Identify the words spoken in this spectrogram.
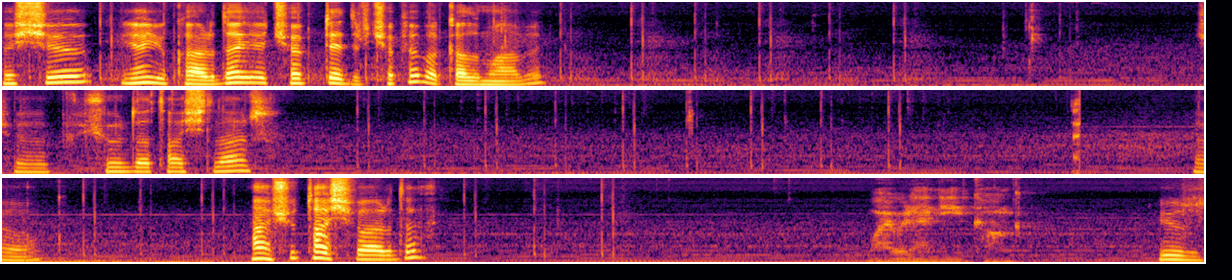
Taşı ya yukarıda ya çöptedir. Çöpe bakalım abi. Çöp. Şurada taşlar. Yok. Ha şu taş vardı. Why would I need conk? Yüz.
